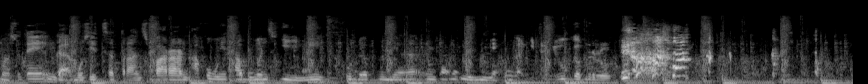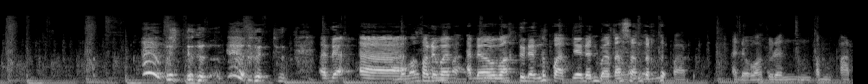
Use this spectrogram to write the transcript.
maksudnya nggak mesti setransparan aku punya tabungan segini udah punya rencana ini ya nggak gitu juga bro. Betul, betul. Ada eh, Ada waktu pada ada waktu dan tempatnya dan batasan tempat, ada waktu dan tempat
